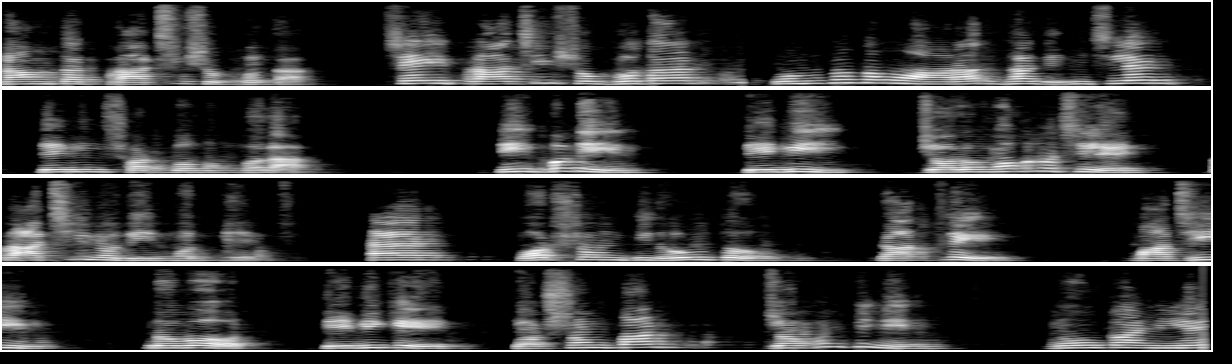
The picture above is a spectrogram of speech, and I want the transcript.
নাম তার প্রাচীন সভ্যতা। সেই প্রাচীন সভ্যতার অন্যতম আরাধ্যা দেবী ছিলেন দেবী সর্বমঙ্গলা। দীর্ঘদিন দেবী জলমগ্ন ছিলেন প্রাচীন নদীর মধ্যে। এক বর্ষণ বিধৌত রাত্রে মাঝি প্রবর দেবীকে দর্শন পান। যখন তিনি নৌকা নিয়ে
